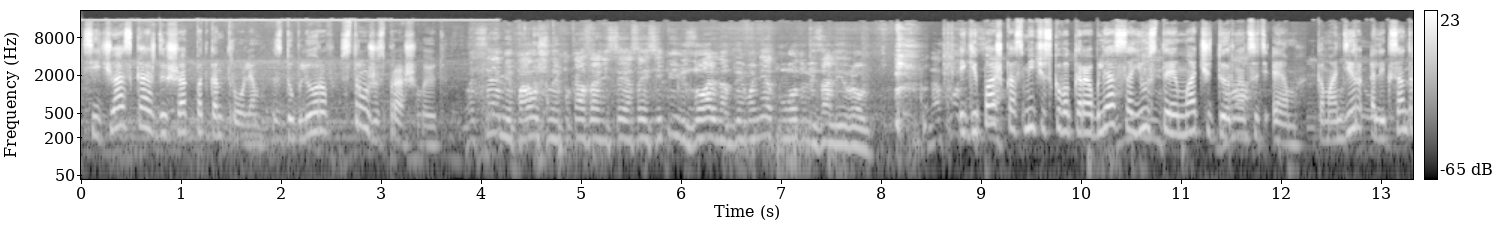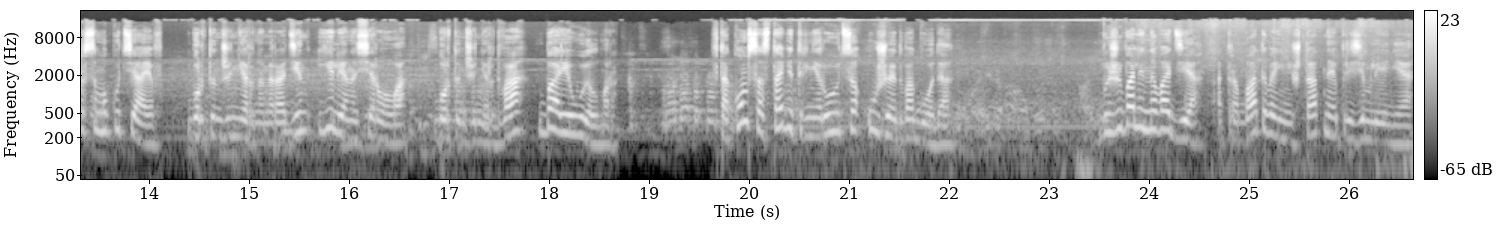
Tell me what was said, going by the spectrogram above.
Сейчас каждый шаг под контролем. С дублеров строже спрашивают. В СМе повышенные показания CSACP, визуально дыма нет, модуль изолирован. Экипаж космического корабля «Союз ТМА-14М». Командир Александр Самокутяев. Бортинженер номер один Елена Серова. Бортинженер 2 Барри Уилмор. В таком составе тренируются уже два года. Выживали на воде, отрабатывая нештатное приземление.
